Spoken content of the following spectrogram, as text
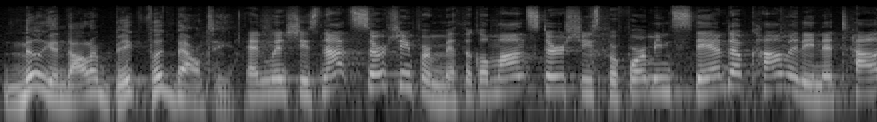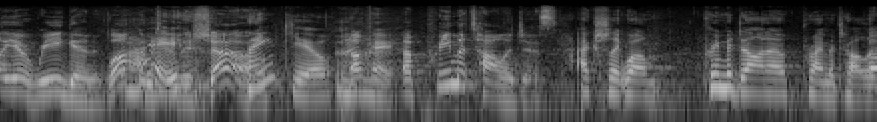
Million Bigfoot Bounty. And when she's not searching for mythical monsters, she's performing stand-up comedy. Natalia Reagan, welcome Hi. to the show. Thank you. Okay, a primatologist. Actually, well, prima donna primatologist.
